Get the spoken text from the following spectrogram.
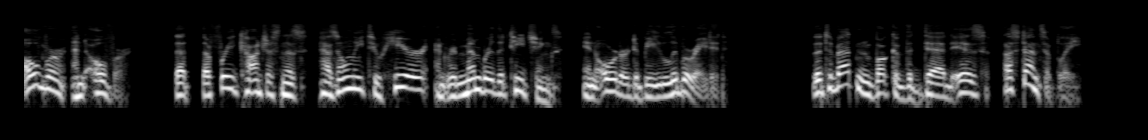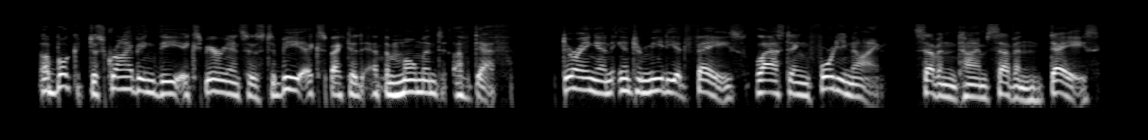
over and over that the free consciousness has only to hear and remember the teachings in order to be liberated. The Tibetan Book of the Dead is, ostensibly, a book describing the experiences to be expected at the moment of death, during an intermediate phase lasting 49, 7 times 7 days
